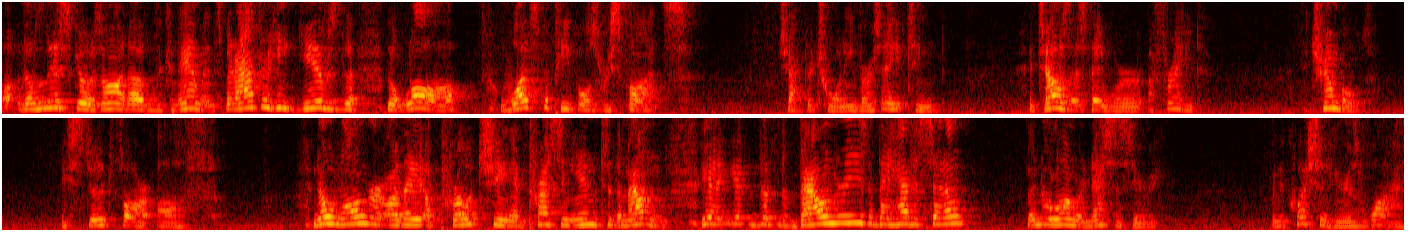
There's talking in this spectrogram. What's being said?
uh, the list goes on of the commandments. But after he gives the, the law, what's the people's response? Chapter 20, verse 18. It tells us they were afraid, they trembled they stood far off. No longer are they approaching and pressing into the mountain. The, the boundaries that they had to set up, they're no longer necessary. And the question here is why?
